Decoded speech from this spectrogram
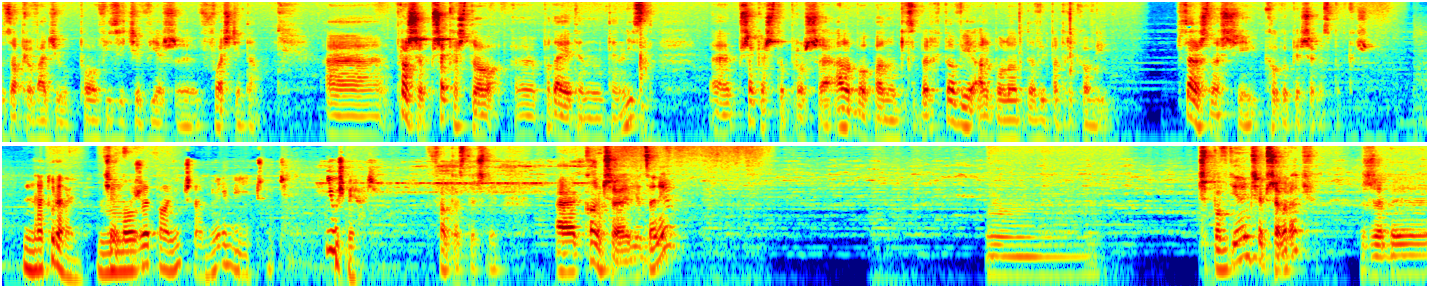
zaprowadził po wizycie wieży właśnie tam. E, proszę, przekaż to, e, podaję ten, ten list. E, przekaż to proszę albo panu Gisberchtowi, albo lordowi Patrykowi. W zależności, kogo pierwszego spotkasz. Naturalnie. Dziękuję. Może panicz na mnie liczyć. I uśmiecha się. Fantastycznie. E, kończę jedzenie. Mm. Czy powinienem się przebrać, żeby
